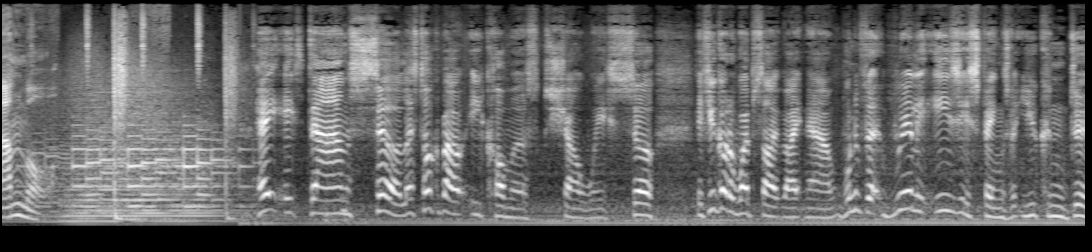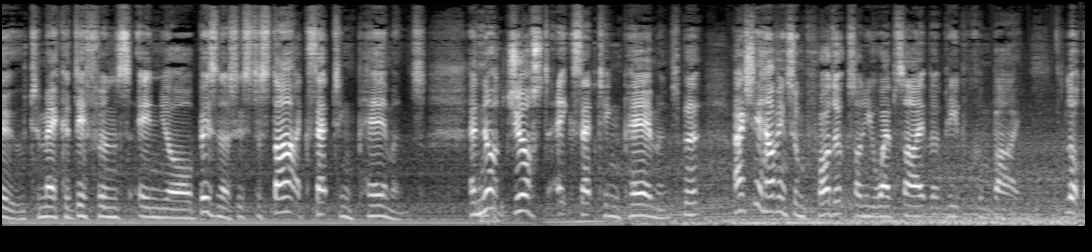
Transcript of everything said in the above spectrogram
and more. Hey, it's Dan. So let's talk about e-commerce, shall we? So if you've got a website right now, one of the really easiest things that you can do to make a difference in your business is to start accepting payments. And not just accepting payments, but actually having some products on your website that people can buy. Look,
